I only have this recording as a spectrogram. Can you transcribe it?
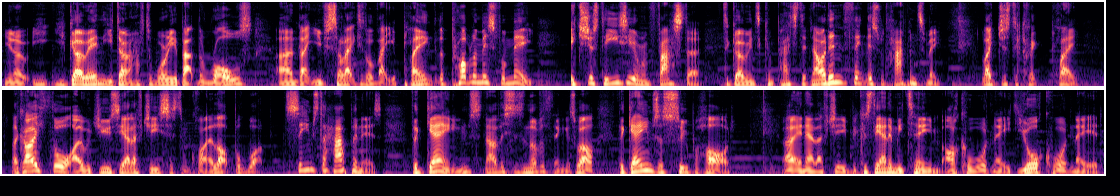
you know, you, you, go in, you don't have to worry about the roles um, that you've selected or that you're playing. The problem is for me, it's just easier and faster to go into competitive. Now, I didn't think this would happen to me, like just to click play. Like, I thought I would use the LFG system quite a lot, but what seems to happen is the games, now, this is another thing as well, the games are super hard uh, in LFG because the enemy team are coordinated, you're coordinated.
